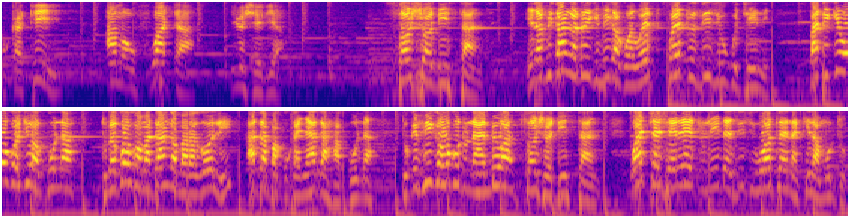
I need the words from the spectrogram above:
ukatii ama ufuata hiyo sheria. social distance. Inafikanga tu ikifika kwa wetu, kwetu sisi huku chini. But ikiwa huko juu hakuna tumekuwa kwa matanga maragoli hata pa kukanyaga hakuna. Tukifika huku tunaambiwa social distance. Wacha sherehe tulinde sisi wote na kila mtu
